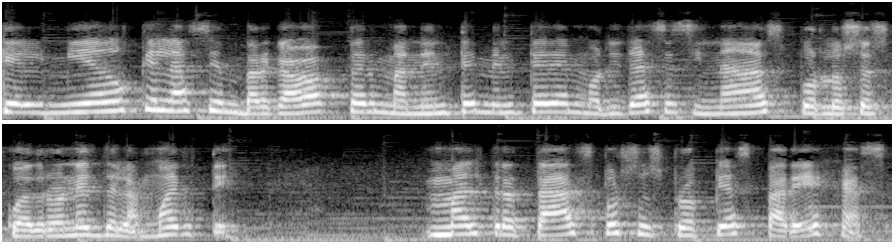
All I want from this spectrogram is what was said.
que el miedo que las embargaba permanentemente de morir asesinadas por los escuadrones de la muerte, maltratadas por sus propias parejas,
